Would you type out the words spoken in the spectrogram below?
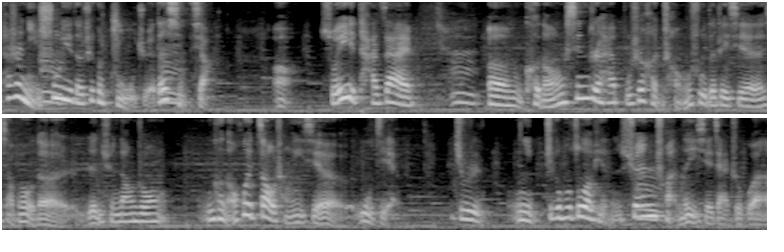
他是你树立的这个主角的形象啊，所以他在嗯嗯可能心智还不是很成熟的这些小朋友的人群当中，你可能会造成一些误解，就是你这个部作品宣传的一些价值观。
